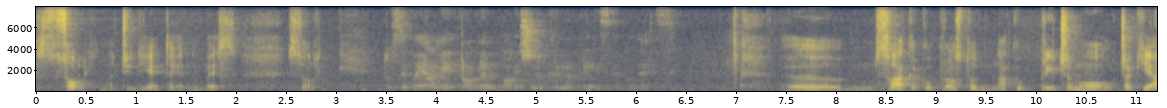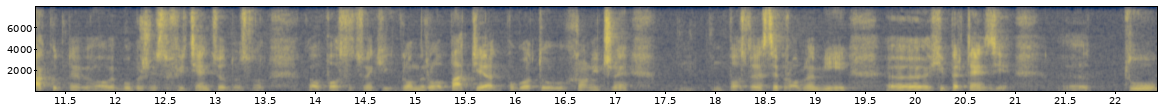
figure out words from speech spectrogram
soli, znači dijeta jedno bez soli. Tu se pojavljuje problem povišenog krvnog pritiska kod dece. E, svakako, prosto, ako pričamo čak i akutne ove bubrežne suficijencije, odnosno kao posledicu nekih glomerulopatija, pogotovo hronične, postavlja se problem i e, hipertenzije. E, tu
